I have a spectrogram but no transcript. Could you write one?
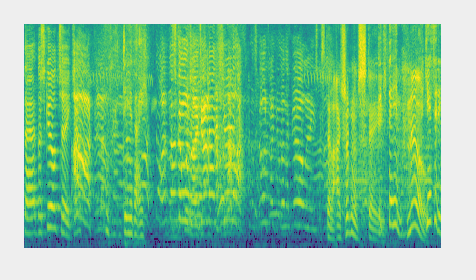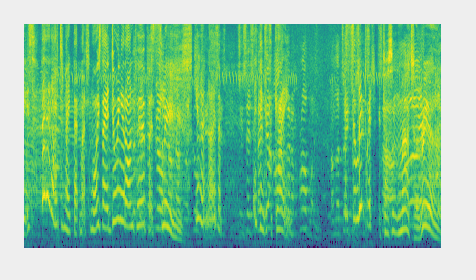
uh, the school teacher. Oh, dare they? School teacher! Stella, I shouldn't have stayed. It's them. No. Yes, it is. They don't have to make that much noise. They are doing it on purpose. Please. You don't know them. They think it's a game. got a problem. And the It's deliberate. It doesn't matter, really.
